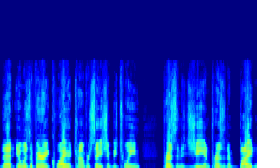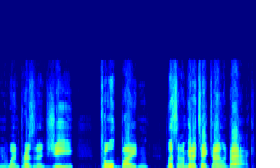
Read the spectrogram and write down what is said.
that it was a very quiet conversation between President Xi and President Biden when President Xi told Biden, "Listen, I'm going to take Taiwan back.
